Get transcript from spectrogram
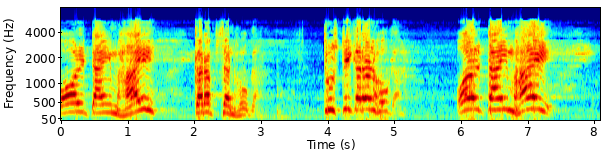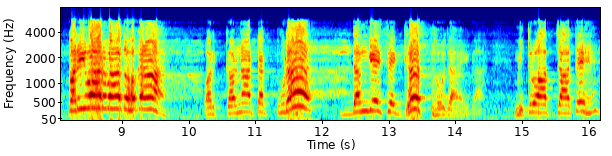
ऑल टाइम हाई करप्शन होगा तुष्टिकरण होगा ऑल टाइम हाई परिवारवाद होगा और कर्नाटक पूरा दंगे से ग्रस्त हो जाएगा। मित्रों, आप चाहते हैं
